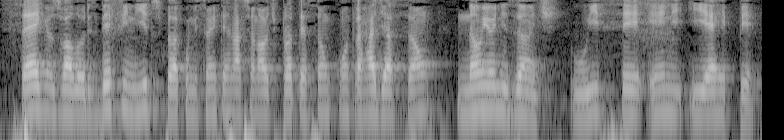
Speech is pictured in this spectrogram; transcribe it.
seguem os valores definidos pela Comissão Internacional de Proteção contra a Radiação Não Ionizante, o ICNIRP.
